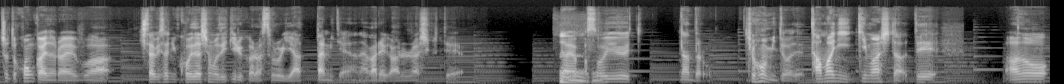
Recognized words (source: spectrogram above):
ちょっと今回のライブは久々に声出しもできるからそれをやったみたいな流れがあるらしくて、だやっぱそういう、なんだろう、興味とかでたまに行きました。で、あの、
